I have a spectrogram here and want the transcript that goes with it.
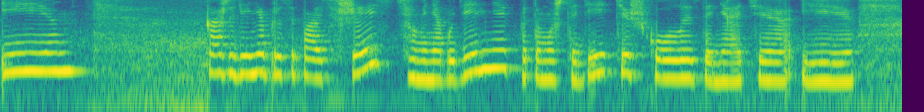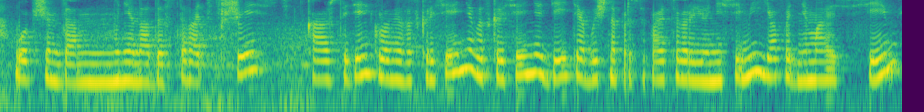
и Каждый день я просыпаюсь в 6, у меня будильник, потому что дети, школы, занятия. И, в общем, да, мне надо вставать в 6 каждый день, кроме воскресенья. В воскресенье дети обычно просыпаются в районе 7, я поднимаюсь в 7.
